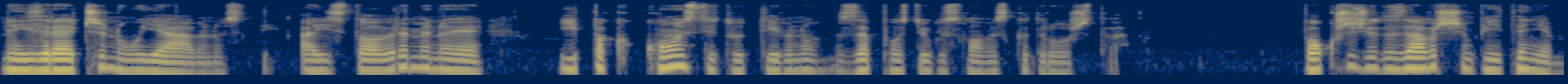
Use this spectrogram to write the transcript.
neizrečeno u javnosti, a istovremeno je ipak konstitutivno za postjugoslovenska društva. Pokušat ću da završim pitanjem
